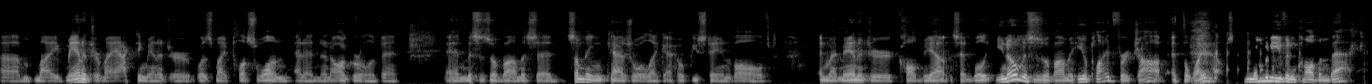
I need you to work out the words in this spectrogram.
Um, my manager, my acting manager, was my plus one at an inaugural event. And Mrs. Obama said something casual like, I hope you stay involved. And my manager called me out and said, Well, you know, Mrs. Obama, he applied for a job at the White House. Nobody even called him back.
